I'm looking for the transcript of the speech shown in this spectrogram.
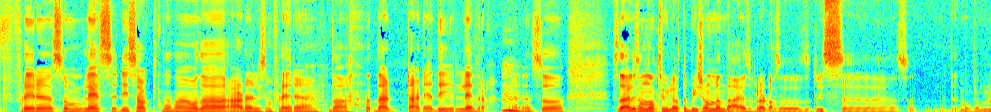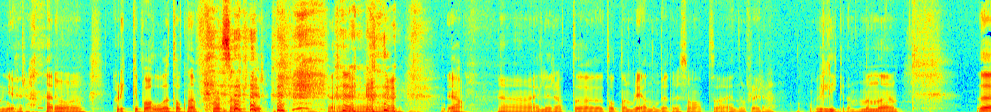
flere som leser de sakene, da, og da er det liksom flere da, Det er det, er det de lever av. Mm. Eh, Så så det er sånn naturlig at det blir sånn, men det er jo så klart altså, hvis eh, så Det man kan gjøre, er å klikke på alle Tottenham-saker. Eh, ja. eh, eller at uh, Tottenham blir enda bedre, sånn at uh, enda flere vil like dem. Men uh, det,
